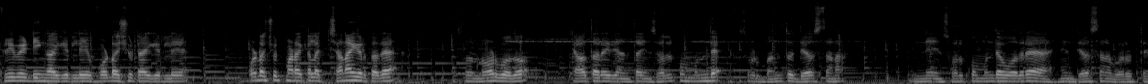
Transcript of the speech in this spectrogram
ಪ್ರೀ ವೆಡ್ಡಿಂಗ್ ಆಗಿರಲಿ ಫೋಟೋಶೂಟ್ ಆಗಿರಲಿ ಫೋಟೋಶೂಟ್ ಮಾಡೋಕ್ಕೆಲ್ಲ ಚೆನ್ನಾಗಿರ್ತದೆ. ಸೊ ನೋಡ್ಬೋದು ಯಾವ ಥರ ಇದೆ ಅಂತ ಇನ್ನು ಸ್ವಲ್ಪ ಮುಂದೆ. ಸ್ವಲ್ಪ ಬಂತು ದೇವಸ್ಥಾನ. ಇನ್ನೇನು ಸ್ವಲ್ಪ ಮುಂದೆ ಹೋದರೆ ನೀನು ದೇವಸ್ಥಾನ ಬರುತ್ತೆ.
